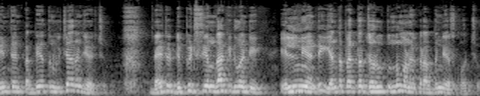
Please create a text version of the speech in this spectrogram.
ఏంటని పెద్ద ఎత్తున విచారం చేయొచ్చు. డైరెక్ట్ డిప్యూటీ సీఎం దాకా ఇటువంటి వెళ్ళినాయి అంటే ఎంత పెద్ద జరుగుతుందో మనం ఇక్కడ అర్థం చేసుకోవచ్చు.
